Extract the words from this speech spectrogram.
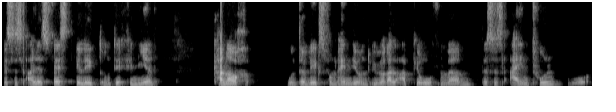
das ist alles festgelegt und definiert, kann auch unterwegs vom Handy und überall abgerufen werden. Das ist ein Tool, wo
